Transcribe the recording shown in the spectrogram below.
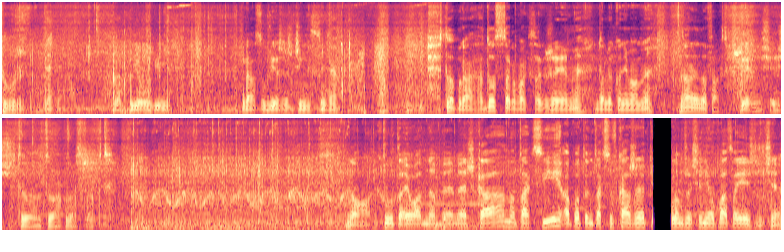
Kurde. No chujowi. Raz ubierzesz jeansy, nie? Dobra, do Starbucksa grzejemy, daleko nie mamy, no ale no fakt, przyjemnie się jeździ, to, to akurat fakt. No, tutaj ładna BMeczka na taksi, a potem taksówkarze p***lą, że się nie opłaca jeździć, nie?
